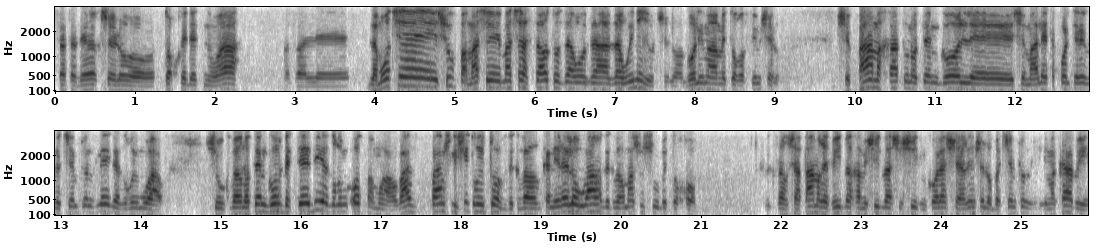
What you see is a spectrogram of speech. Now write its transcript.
עשה את הדרך שלו תוך כדי תנועה, אבל אה, למרות ששוב פעם, מה, ש, מה שעשה אותו זה, זה, זה הווינריות שלו, הגולים המטורפים שלו. שפעם אחת הוא נותן גול אה, שמעלה את הפועל תל אביב לצ'מפיונס ליג, אז רואים וואו. שהוא כבר נותן גול בטדי, אז רואים עוד פעם וואו, ואז פעם שלישית רואים טוב, זה כבר כנראה לא וואו, זה כבר משהו שהוא בתוכו. זה כבר שהפעם הרביעית והחמישית והשישית, עם כל השערים שלו בצ'מפיונס עם מכבי,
